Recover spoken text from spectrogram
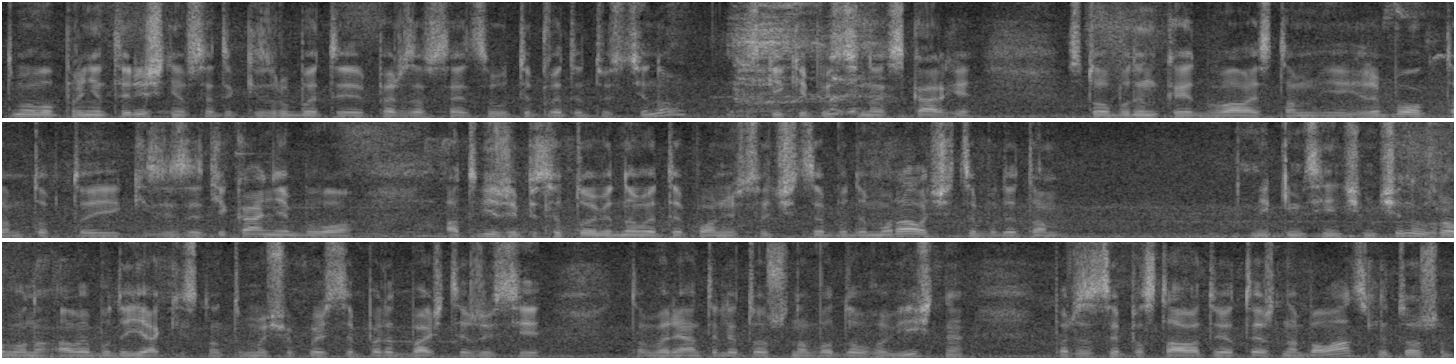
Тому було прийнято рішення все-таки зробити, перш за все, це утеплити ту стіну, оскільки по стінах скарги з того будинку відбувалось там і грибок, там, тобто якісь затікання було. А тоді вже після того відновити повністю, чи це буде мурал, чи це буде там якимось іншим чином зроблено, але буде якісно, тому що хочеться передбачити вже всі там варіанти для того, щоб воно було довговічне. Перш за все поставити його теж на баланс для того, щоб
